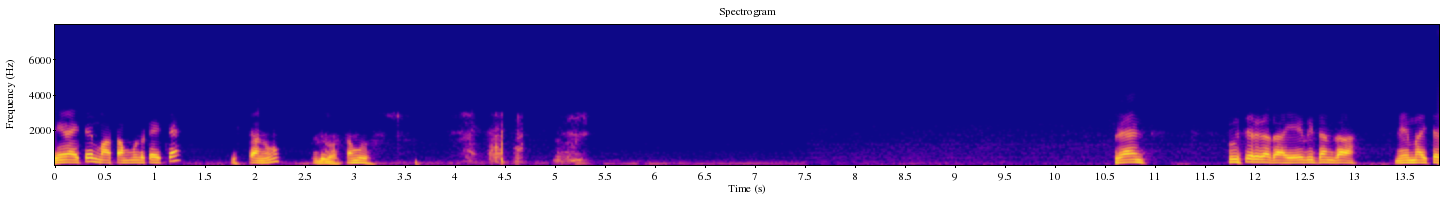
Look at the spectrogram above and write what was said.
నేనైతే మా తమ్ముడికైతే ఇస్తాను. ఇదిగో తమ్ముడు. ఫ్రెండ్స్ చూసారు కదా ఏ విధంగా మేమైతే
